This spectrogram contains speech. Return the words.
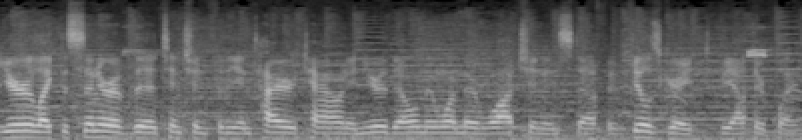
you're like the center of the attention for the entire town, and you're the only one they're watching and stuff. It feels great to be out there playing.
